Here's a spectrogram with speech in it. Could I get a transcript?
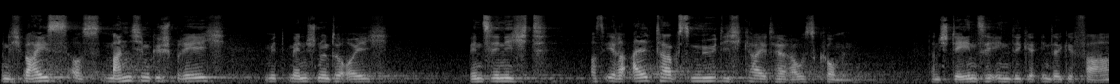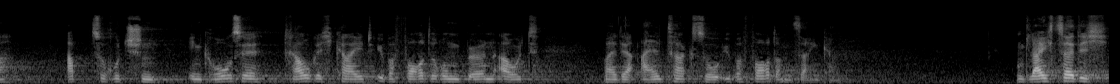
Und ich weiß aus manchem Gespräch mit Menschen unter euch, wenn sie nicht aus ihrer Alltagsmüdigkeit herauskommen, dann stehen sie in, die, in der Gefahr, abzurutschen in große Traurigkeit, Überforderung, Burnout, weil der Alltag so überfordernd sein kann. Und gleichzeitig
